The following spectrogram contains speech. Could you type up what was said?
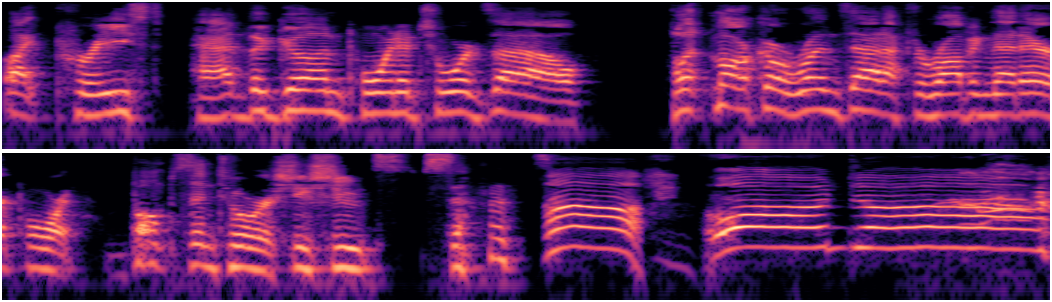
Like Priest had the gun pointed towards Al. Flint Marko runs out after robbing that airport, bumps into her, she shoots. ah! Wanda!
